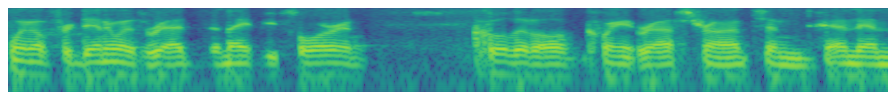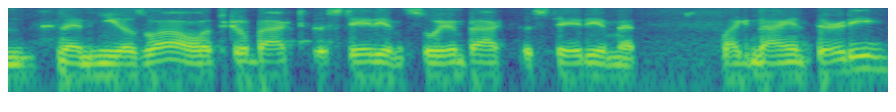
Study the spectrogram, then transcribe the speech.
went out for dinner with Red the night before, and cool little quaint restaurants and and then then he goes well let's go back to the stadium so we went back to the stadium at like 9:30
